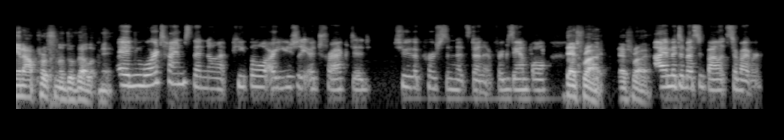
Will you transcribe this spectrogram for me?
in our personal development. And more times than not, people are usually attracted to the person that's done it. For example, that's right. That's right. I'm a domestic violence survivor.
